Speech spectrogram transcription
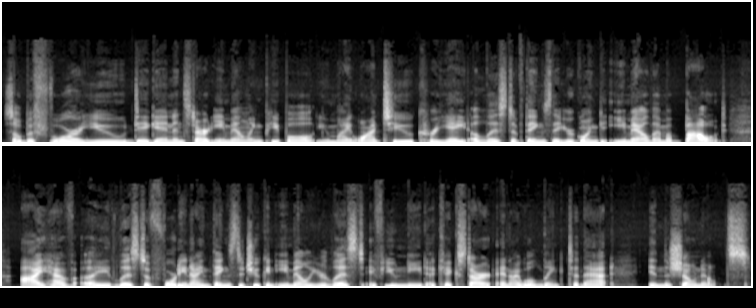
So before you dig in and start emailing people, you might want to create a list of things that you're going to email them about. I have a list of 49 things that you can email your list if you need a kickstart, and I will link to that in the show notes.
